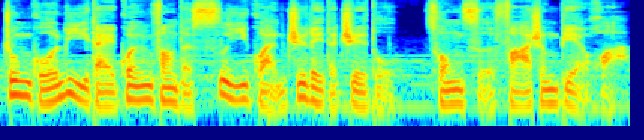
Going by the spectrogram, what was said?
中国历代官方的四夷馆之类的制度从此发生变化。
